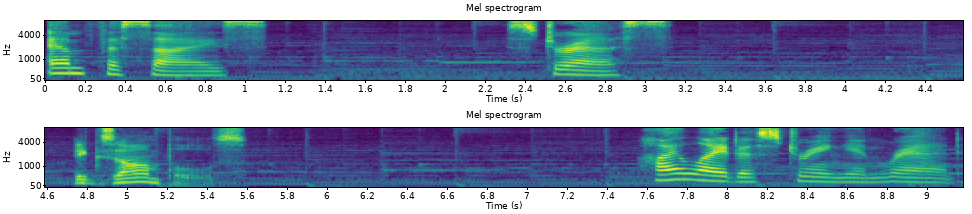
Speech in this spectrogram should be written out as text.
Emphasize Stress Examples Highlight a string in red.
